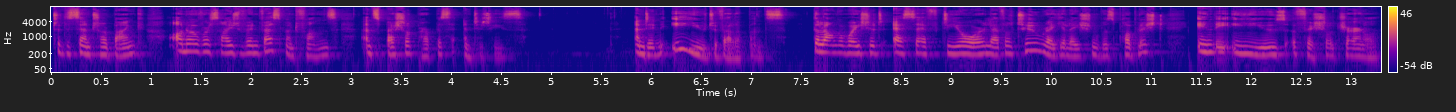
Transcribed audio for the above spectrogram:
to the central bank on oversight of investment funds and special purpose entities. And in EU developments, the long awaited SFDR Level 2 regulation was published in the EU's official journal.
